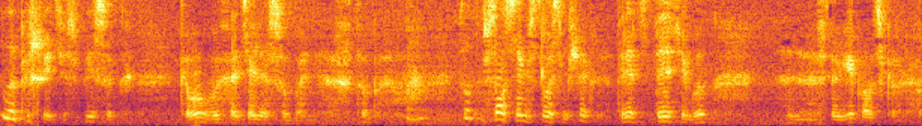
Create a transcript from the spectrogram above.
напишите список, кого вы хотели освободить. Чтобы... Тут написал 78 человек, 33 год Сергей Павлович Королев.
